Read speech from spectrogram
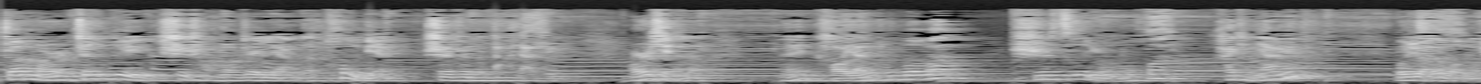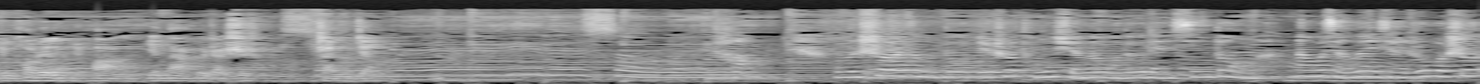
专门针对市场上这两个痛点，深深的打下去。而且呢，哎，考研不过万，师资永不换，还挺押韵。我觉得我们就靠这两句话呢，应该会在市场上站住脚。好，我们说了这么多，别说同学们，我都有点心动了。那我想问一下，如果说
